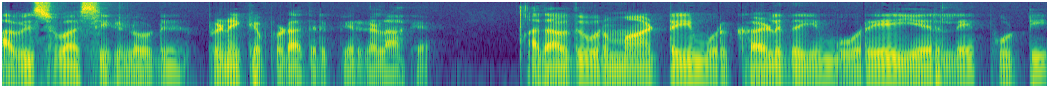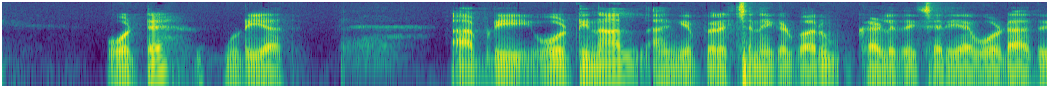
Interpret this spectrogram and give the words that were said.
அவிசுவாசிகளோடு பிணைக்கப்படாதிருப்பீர்களாக. அதாவது ஒரு மாட்டையும் ஒரு கழுதையும் ஒரே ஏரிலே பூட்டி ஓட்ட முடியாது. அப்படி ஓட்டினால் அங்கே பிரச்சனைகள் வரும் கழுதை சரியாக ஓடாது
